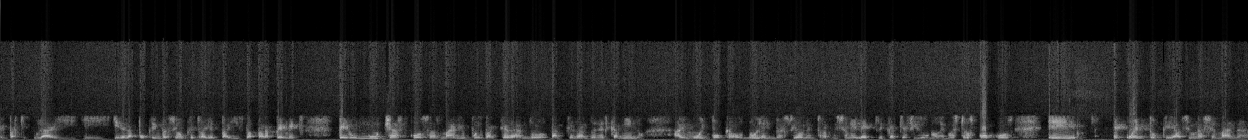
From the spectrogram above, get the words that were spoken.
en particular y, y, y de la poca inversión que trae el país va para Pemex. Pero muchas cosas Mario pues van quedando van quedando en el camino. Hay muy poca o nula inversión en transmisión eléctrica que ha sido uno de nuestros cocos eh, te cuento que hace unas semanas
